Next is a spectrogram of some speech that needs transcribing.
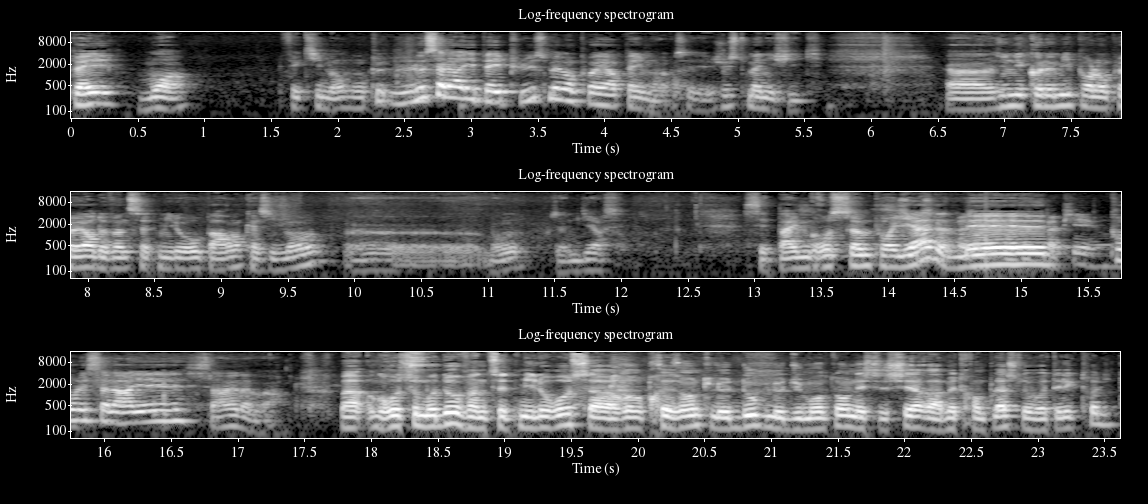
paye moins. Effectivement. Donc le salarié paye plus, mais l'employeur paye moins. C'est juste magnifique. Euh, une économie pour l'employeur de 27 000 euros par an quasiment. bon, vous allez me dire, c'est pas une grosse somme pour Iliad, mais hein. pour les salariés, ça n'a rien à voir. Bah, grosso modo, 27 000 euros, ça représente le double du montant nécessaire à mettre en place le vote électronique.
